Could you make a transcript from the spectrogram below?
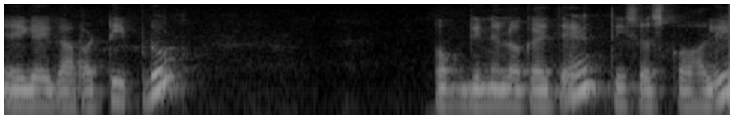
వేగాయి కాబట్టి ఇప్పుడు ఒక గిన్నెలోకి అయితే తీసేసుకోవాలి.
